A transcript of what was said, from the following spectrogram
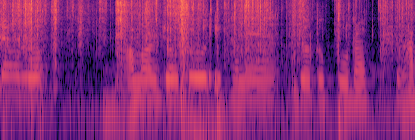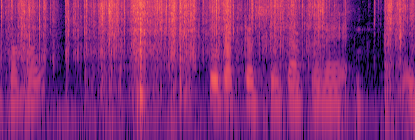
এটা হলো আমার যত এখানে যত প্রোডাক্ট রাখা হয় প্রোডাক্ট আছে, তারপরে এই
